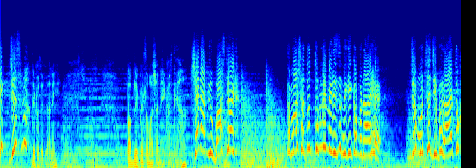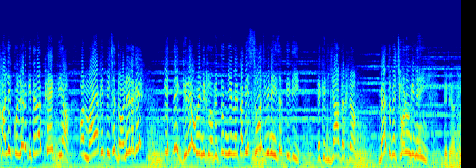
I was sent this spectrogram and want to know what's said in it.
एक जिस्म। देखो दिव्यानी पब्लिक में तमाशा नहीं करते हाँ? शट अप यू बास्टर्ड तमाशा तो तुमने मेरी ज़िंदगी का बनाया है। जब मुझसे जी भराया तो खाली कुल्हड़ की तरह फेंक दिया और माया के पीछे दौड़ने लगे। इतने गिरे हुए निकलोगे तुम ये मैं कभी सोच भी नहीं सकती थी। लेकिन याद रखना मैं तुम्हें छोड़ूँगी नहीं। दिव्यानी।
